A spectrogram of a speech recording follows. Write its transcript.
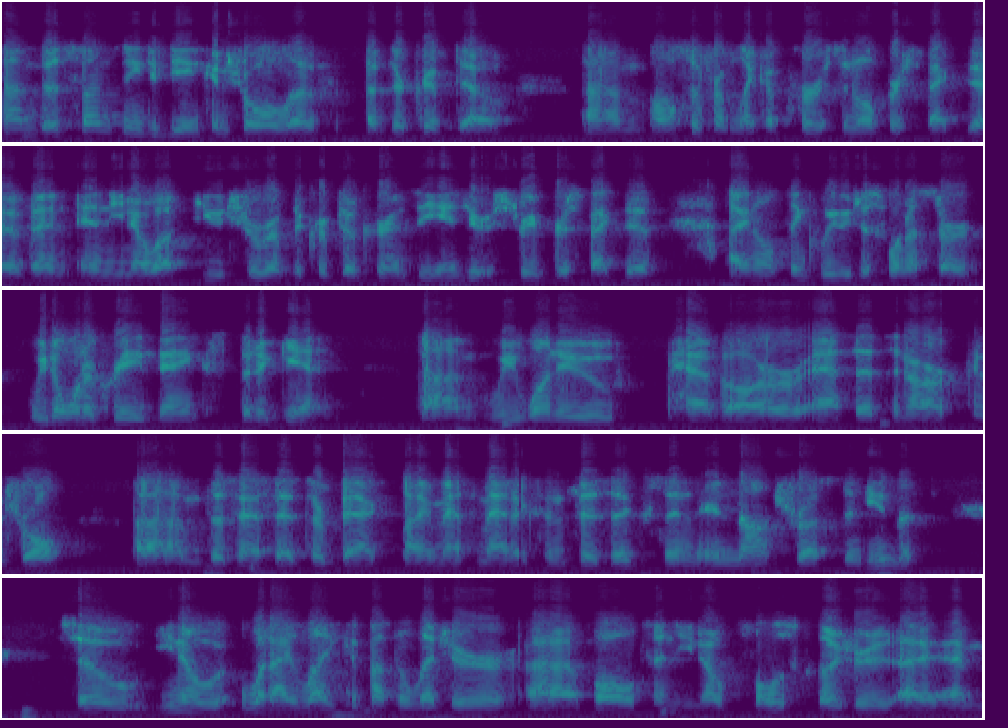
um, those funds need to be in control of, of their crypto. Um, also from like a personal perspective and, and, you know, a future of the cryptocurrency industry perspective, I don't think we just want to start, we don't want to create banks, but again, um, we want to have our assets in our control. Um, those assets are backed mathematics and and, not trust in humans. So, you know, what I like about the Ledger uh, Vault, and, you know, full disclosure, I, I'm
